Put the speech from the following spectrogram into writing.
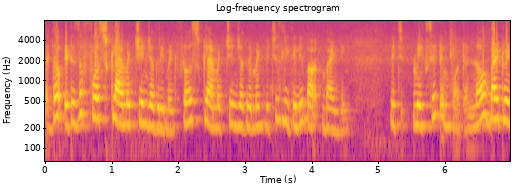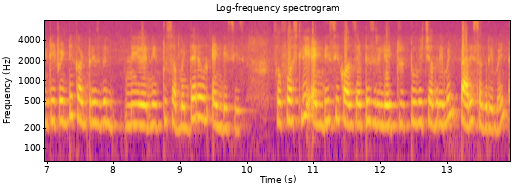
The it is the first climate change agreement first climate change agreement which is legally binding which makes it important. Now by 2020 countries will need to submit their own NDCs so firstly NDC concept is related to which agreement? Paris agreement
